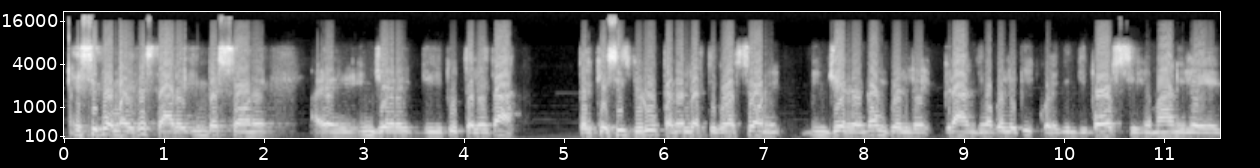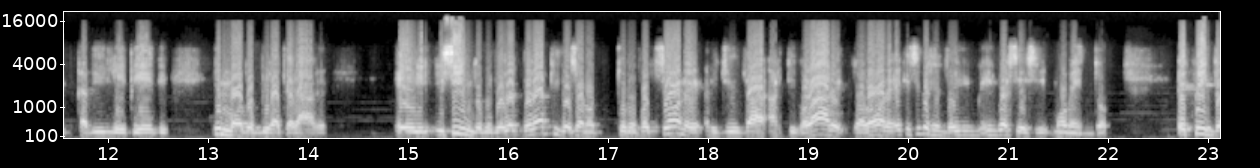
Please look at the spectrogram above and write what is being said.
e si può manifestare in persone eh, in genere di tutte le età, perché si sviluppa nelle articolazioni in genere non quelle grandi ma quelle piccole, quindi i polsi, le mani, le caviglie, i piedi, in modo bilaterale. E I sintomi dell'artrite sono tumefazione, rigidità articolare, dolore e che si presenta in, in qualsiasi momento. E quindi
